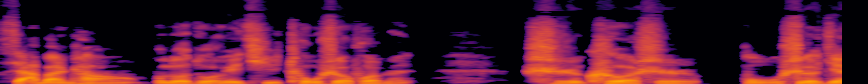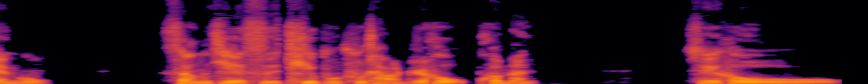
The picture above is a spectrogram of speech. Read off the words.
下半场布罗佐维奇抽射破门，时刻是补射建功。桑切斯替补出场之后破门，随后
